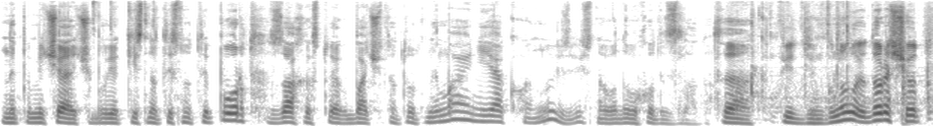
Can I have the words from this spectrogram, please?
не помічають, що був якийсь натиснутий порт. Захисту, як бачите, тут немає ніякого. Ну і звісно, воно виходить з ладу. Так, підімкнули. До речі, от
